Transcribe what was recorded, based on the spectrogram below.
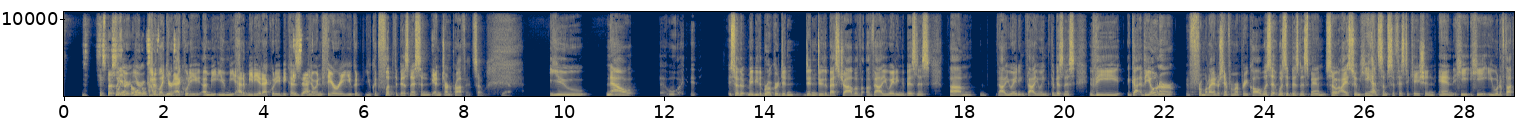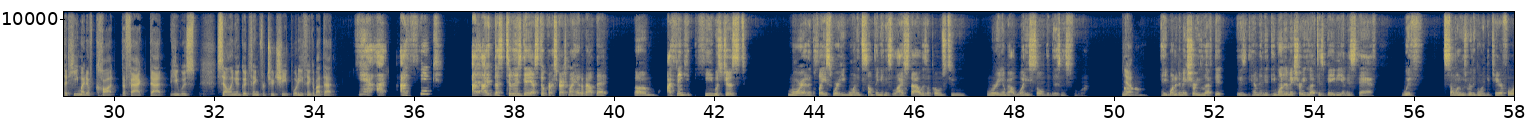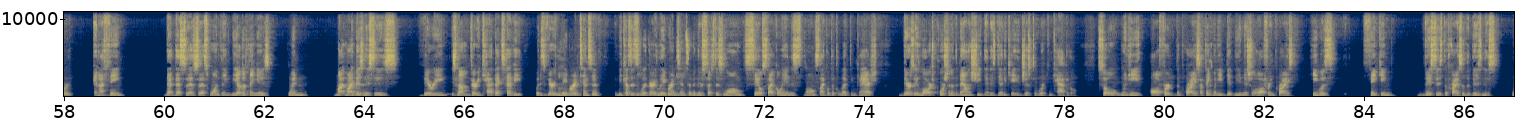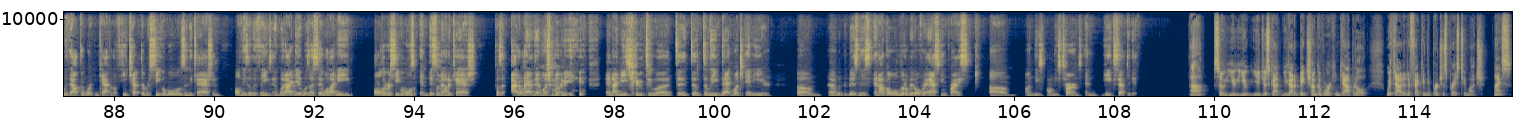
Especially well, you're, you're kind of like your equity. you meet, had immediate equity because exactly. you know in theory you could you could flip the business and, yeah. and turn a profit. So yeah, you now so that maybe the broker didn't didn't do the best job of evaluating the business um valuating valuing the business the guy the owner from what I understand from our pre-call, was it was a businessman. So yeah. I assume he had some sophistication, and he he you would have thought that he might have caught the fact that he was selling a good thing for too cheap. What do you think about that? Yeah, I I think I, I that's to this day I still scratch my head about that. Um, I think he was just more at a place where he wanted something in his lifestyle as opposed to worrying about what he sold the business for. Yeah. Um, he wanted to make sure he left it his, him and his, he wanted to make sure he left his baby and his staff with someone who was really going to care for it. And I think that that's that's that's one thing. The other thing is when my my business is very it's not very capex heavy, but it's very mm-hmm. labor intensive. And because it's mm-hmm. very labor intensive and there's such this long sales cycle and this long cycle to collecting cash, there's a large portion of the balance sheet that is dedicated just to working capital. So when he offered the price, I think when he did the initial offering price, he was thinking this is the price of the business without the working capital. He kept the receivables and the cash and all these other things. And what I did was I said, well, I need all the receivables and this amount of cash because I don't have that much money. and I need you to, uh, to, to, to leave that much in here um, uh, with the business. And I'll go a little bit over asking price um, on these, on these terms. And he accepted it. Ah, so you you you just got you got a big chunk of working capital without it affecting the purchase price too much. Nice.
